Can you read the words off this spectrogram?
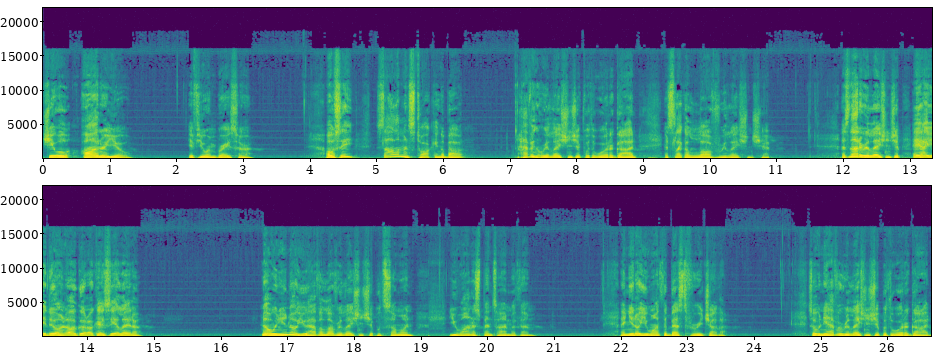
She will honor you if you embrace her. Oh, see, Solomon's talking about having a relationship with the Word of God, it's like a love relationship. It's not a relationship. Hey, how you doing? Oh, good. Okay, see you later. No, when you know you have a love relationship with someone, you want to spend time with them. And you know you want the best for each other. So when you have a relationship with the Word of God,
